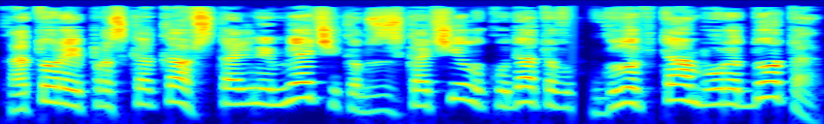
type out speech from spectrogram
которая, проскакав стальным мячиком, заскочила куда-то вглубь тамбура дота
